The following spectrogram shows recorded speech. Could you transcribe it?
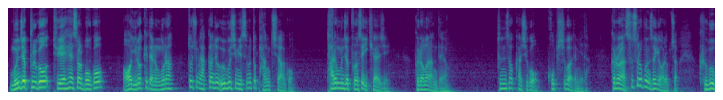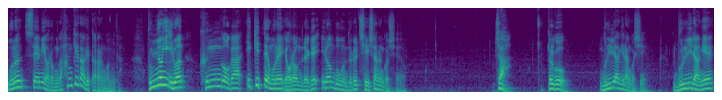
문제 풀고 뒤에 해설 보고 어 이렇게 되는구나. 또 좀 약간 좀 의구심이 있으면 또 방치하고 다른 문제 풀어서 익혀야지. 그러면 안 돼요. 분석하시고 곱씹어야 됩니다. 그러나 스스로 분석이 어렵죠. 그 부분은 쌤이 여러분과 함께 가겠다라는 겁니다. 분명히 이러한 근거가 있기 때문에 여러분들에게 이런 부분들을 제시하는 것이에요. 자, 결국 물리학이란 것이 물리량의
